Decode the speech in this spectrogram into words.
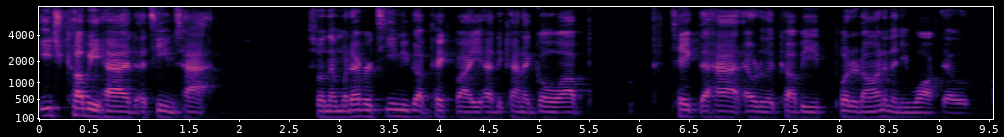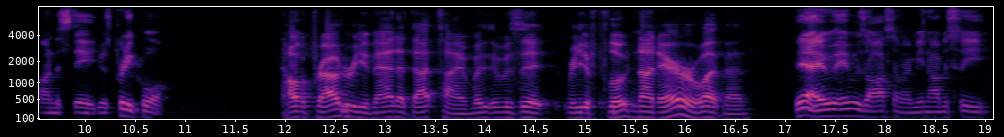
each cubby had a team's hat. So then whatever team you got picked by, you had to kind of go up, take the hat out of the cubby, put it on, and then you walked out on the stage. It was pretty cool. How proud were you, man, at that time? Was it, was it were you floating on air or what, man? Yeah, it, it was awesome. I mean, obviously,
